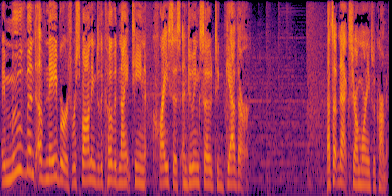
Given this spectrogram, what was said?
a movement of neighbors responding to the COVID 19 crisis and doing so together. That's up next here on Mornings with Carmen.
